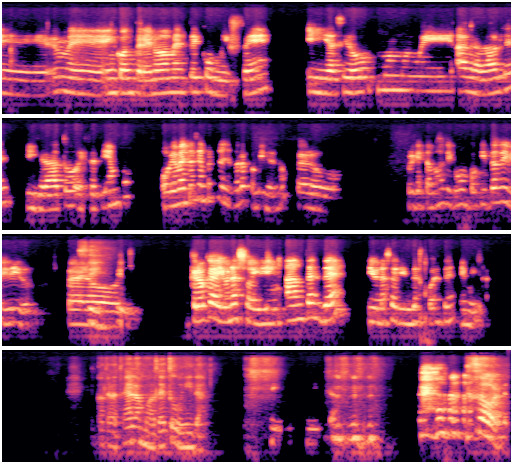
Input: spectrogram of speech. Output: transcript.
eh, me encontré nuevamente con mi fe y ha sido muy, muy, muy agradable y grato este tiempo. Obviamente siempre extrañando a la familia, ¿no? Pero, porque estamos así como un poquito divididos, pero creo que hay una Soylin antes de y una Soylin después de emigrar. Encontraste el amor de tu vida. Sí. Sol,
